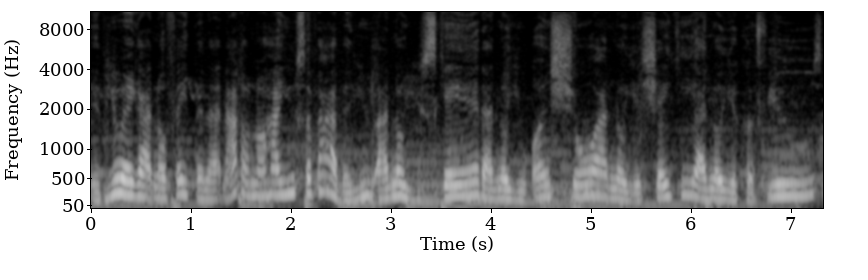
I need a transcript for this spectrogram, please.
If you ain't got no faith in that, I don't know how you survive it. You, I know you scared. I know you unsure. I know you're shaky. I know you're confused.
